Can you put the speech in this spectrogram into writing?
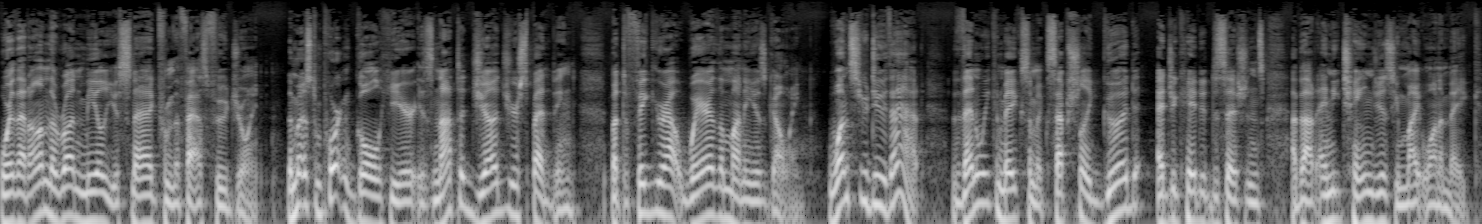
or that on the run meal you snag from the fast food joint. The most important goal here is not to judge your spending, but to figure out where the money is going. Once you do that, then we can make some exceptionally good, educated decisions about any changes you might want to make.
